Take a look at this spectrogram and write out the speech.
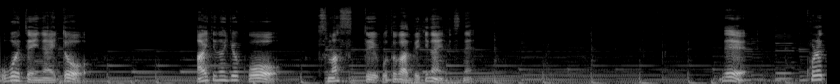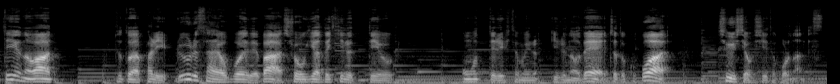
覚えていないと、相手の玉を詰ますっていうことができないんですね。で、これっていうのは、ちょっとやっぱりルールさえ覚えれば将棋ができるっていう思ってる人もいるいるので、ちょっとここは注意してほしいところなんです。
